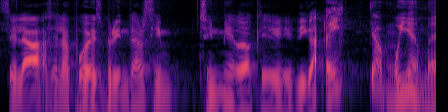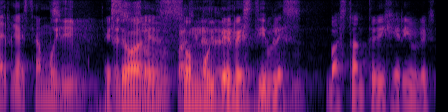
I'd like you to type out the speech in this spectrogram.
se la, se la puedes brindar sin, sin miedo a que diga, ¡ay, está muy amarga, está muy... Sí, Eso son muy son muy bebestibles, bastante digeribles.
